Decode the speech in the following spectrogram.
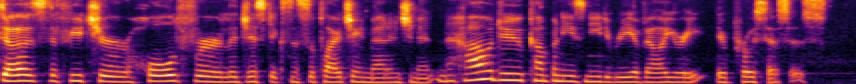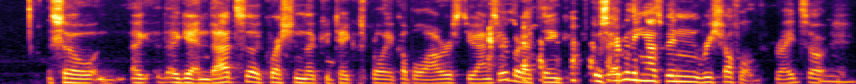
does the future hold for logistics and supply chain management, and how do companies need to reevaluate their processes? So, again, that's a question that could take us probably a couple hours to answer, but I think because everything has been reshuffled, right? So, mm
